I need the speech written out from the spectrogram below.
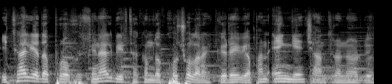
İtalya'da profesyonel bir takımda koç olarak görev yapan en genç antrenördü.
